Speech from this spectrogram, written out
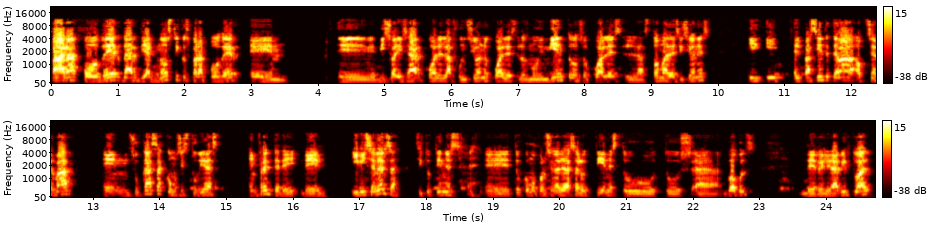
para poder dar diagnósticos, para poder em, eh, visualizar cuál es la función o cuáles los movimientos o cuáles las tomas de decisiones y, el paciente te va a observar en su casa como si estuvieras enfrente de, él y viceversa. Si tú tienes, eh, tú como profesional de la salud, tienes tus uh, goggles de realidad virtual,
